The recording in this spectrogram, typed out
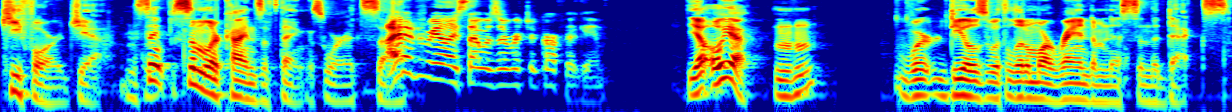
Keyforge, yeah, Same, similar kinds of things where it's. Uh, I didn't realize that was a Richard Garfield game. yeah, oh yeah, mm-hmm. Where it deals with a little more randomness in the decks.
